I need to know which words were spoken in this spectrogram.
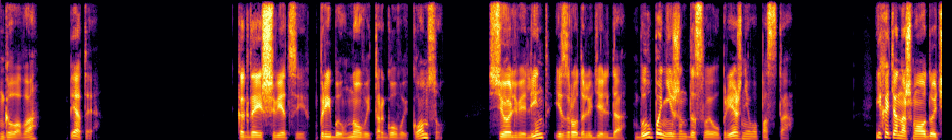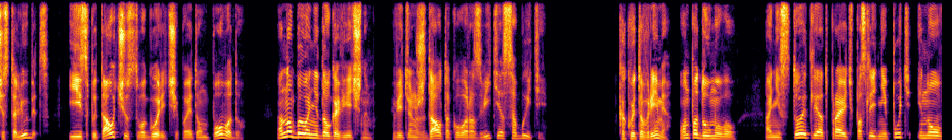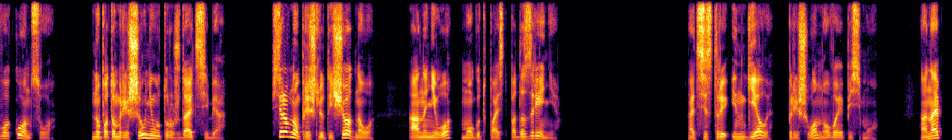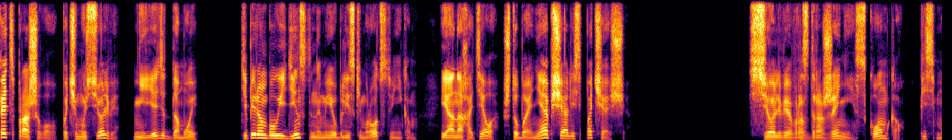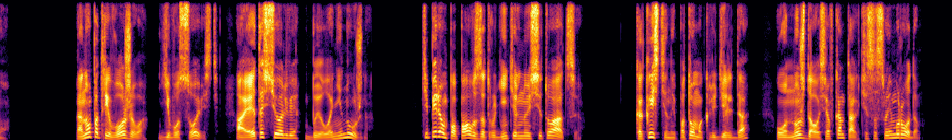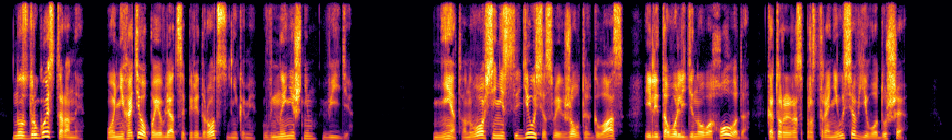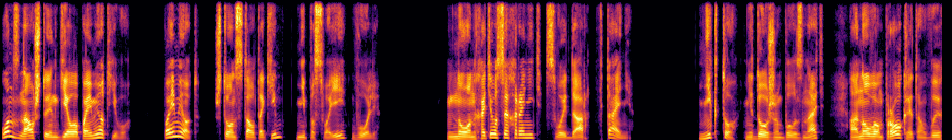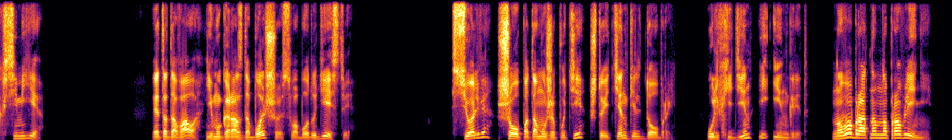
Глава 5. Когда из Швеции прибыл новый торговый консул, Сёльви Линд из рода людей льда был понижен до своего прежнего поста. И хотя наш молодой честолюбец и испытал чувство горечи по этому поводу, оно было недолговечным, ведь он ждал такого развития событий. Какое-то время он подумывал, а не стоит ли отправить в последний путь и нового консула, но потом решил не утруждать себя. Все равно пришлют еще одного, а на него могут пасть подозрения. От сестры Ингелы пришло новое письмо. Она опять спрашивала, почему Сёльве не едет домой. Теперь он был единственным ее близким родственником, и она хотела, чтобы они общались почаще. Сёльве в раздражении скомкал письмо. Оно потревожило его совесть, а это Сёльве было не нужно. Теперь он попал в затруднительную ситуацию. Как истинный потомок людей льда, он нуждался в контакте со своим родом. Но с другой стороны, он не хотел появляться перед родственниками в нынешнем виде. Нет, он вовсе не стыдился своих желтых глаз или того ледяного холода, который распространился в его душе. Он знал, что Энгела поймет его, поймет, что он стал таким не по своей воле. Но он хотел сохранить свой дар в тайне. Никто не должен был знать о новом проклятом в их семье. Это давало ему гораздо большую свободу действий. Сёльве шел по тому же пути, что и Тенгель Добрый, Ульфхедин и Ингрид, но в обратном направлении.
